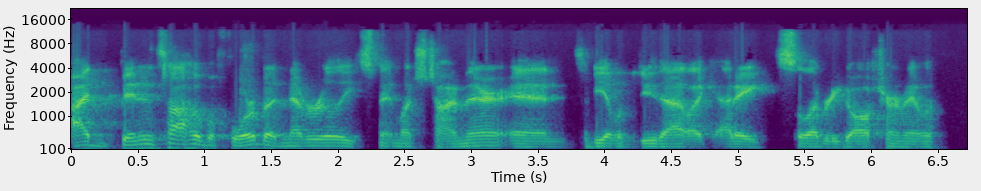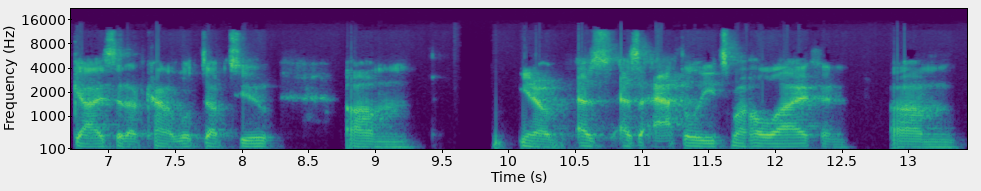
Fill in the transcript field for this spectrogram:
I'd been in Tahoe before, but never really spent much time there. And to be able to do that, like at a celebrity golf tournament with guys that I've kind of looked up to, um, you know, as as athletes my whole life, and um,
